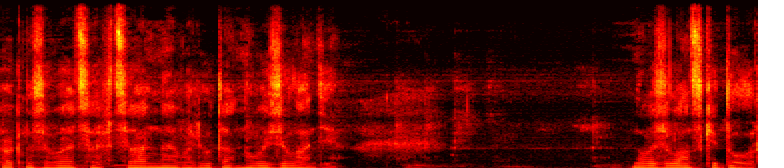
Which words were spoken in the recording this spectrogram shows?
Как называется официальная валюта Новой Зеландии? Новозеландский доллар.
